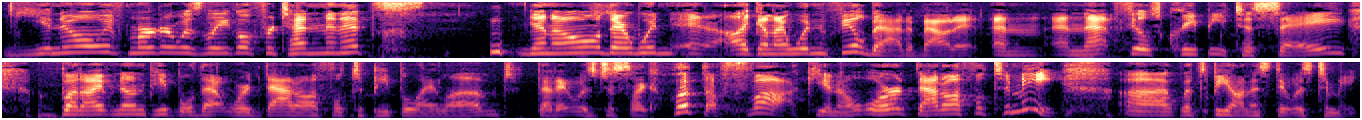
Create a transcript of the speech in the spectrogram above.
you know, if murder was legal for 10 minutes. You know, there wouldn't like, and I wouldn't feel bad about it, and and that feels creepy to say. But I've known people that were that awful to people I loved that it was just like, what the fuck, you know, or that awful to me. Uh, let's be honest, it was to me.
